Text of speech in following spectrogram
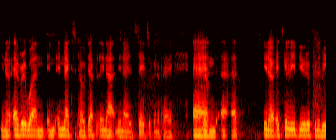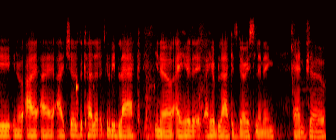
You know, everyone in in Mexico, definitely not in the United States, are going to pay. And yeah. uh, you know, it's going to be beautiful. It's going to be, you know, I, I, I chose the color. It's going to be black. You know, I hear that I hear black is very slimming, and so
